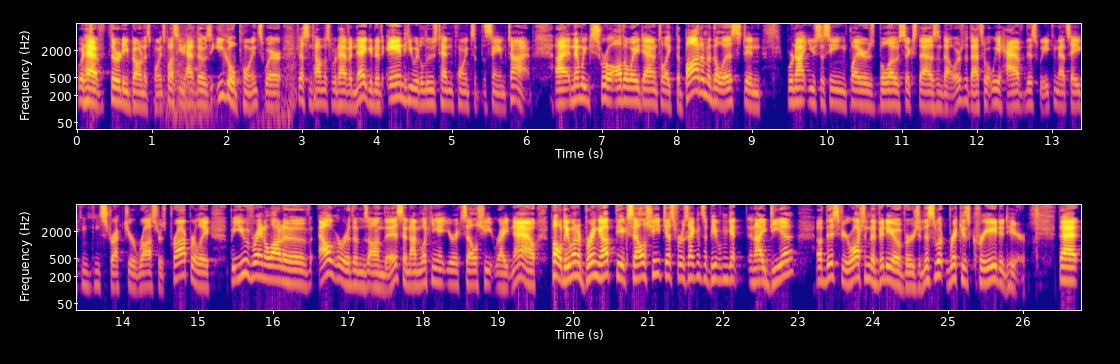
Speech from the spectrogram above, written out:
would have 30 bonus points. Plus, he'd have those eagle points where Justin Thomas would have a negative and he would lose 10 points at the same time. Uh, and then we scroll all the way down to like the bottom of the list, and we're not used to seeing players below $6,000, but that's what we have this week, and that's how you can construct your rosters properly. But you've ran a lot of algorithms on this, and I'm looking at your Excel sheet right now. Paul, do you want to bring up the Excel sheet just for a second so people can get an idea of this? If you're watching the video version, this is what Rick has created here. That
